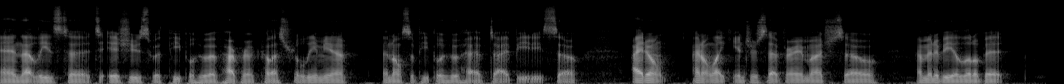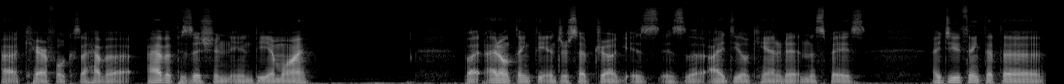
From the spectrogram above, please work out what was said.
and that leads to, to issues with people who have hypercholesterolemia and also people who have diabetes. So I don't I don't like Intercept very much, so I'm going to be a little bit uh, careful because I have a I have a position in BMY, but I don't think the Intercept drug is is the ideal candidate in this space. I do think that the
